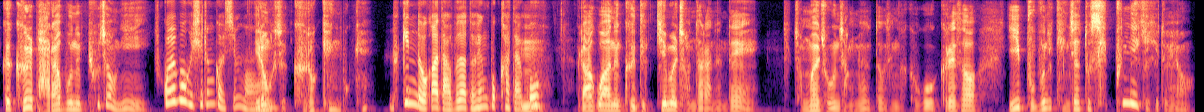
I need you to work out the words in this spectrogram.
그 그걸 바라보는 표정이 꼴 보기 싫은 거지 뭐. 이런 거죠. 그렇게 행복해? 흑인 너가 나보다 더 행복하다고? 음, 라고 하는 그 느낌을 전달하는데 정말 좋은 장면이었다고 생각하고 그래서 이 부분이 굉장히 또 슬픈 얘기이기도 해요.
